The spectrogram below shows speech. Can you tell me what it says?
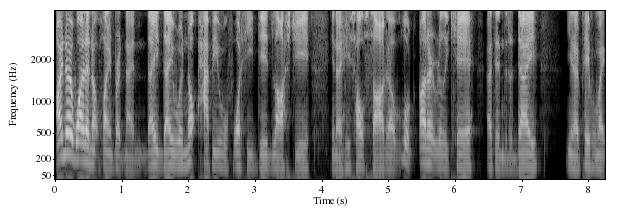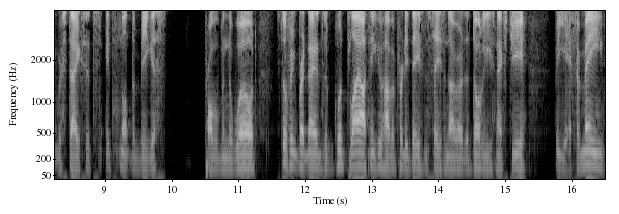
I know why they're not playing Brent Naden. They they were not happy with what he did last year. You know, his whole saga. Look, I don't really care. At the end of the day, you know, people make mistakes. It's it's not the biggest problem in the world. Still think Brent Naden's a good player. I think he'll have a pretty decent season over at the Doggies next year. But yeah, for me,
